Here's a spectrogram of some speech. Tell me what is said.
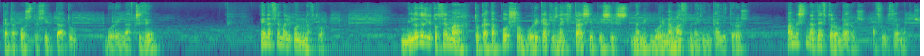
κατά πόσο η ταχύτητά του μπορεί να αυξηθεί. Ένα θέμα λοιπόν είναι αυτό. Μιλώντας για το θέμα το κατά πόσο μπορεί κάποιος να έχει φτάσει επίσης να μην μπορεί να μάθει να γίνει καλύτερος, πάμε σε ένα δεύτερο μέρος αυτού του θέματος.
